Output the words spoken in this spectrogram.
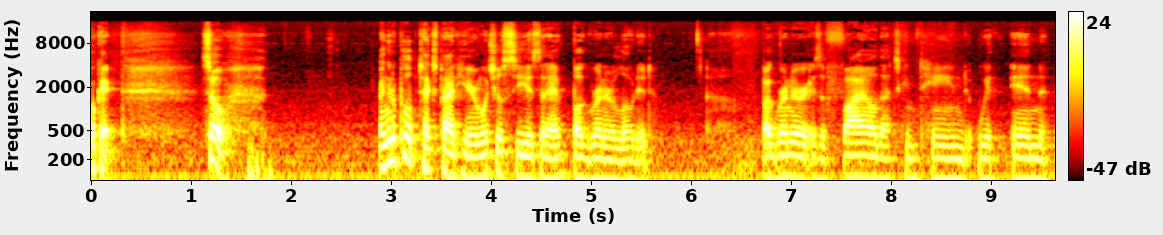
Okay, so I'm going to pull up TextPad here, and what you'll see is that I have BugRunner loaded. BugRunner is a file that's contained within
